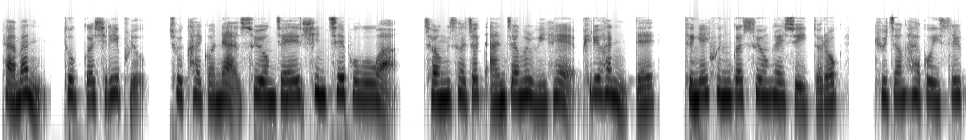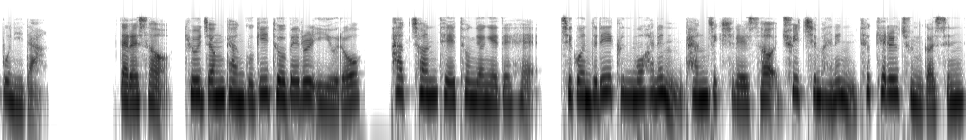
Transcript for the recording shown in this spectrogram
다만 독거실이 부족하거나 수용자의 신체 보호와 정서적 안정을 위해 필요한 때 등의 훈거 수용할 수 있도록 규정하고 있을 뿐이다. 따라서 교정 당국이 도배를 이유로 박 전 대통령에 대해 직원들이 근무하는 당직실에서 취침하는 특혜를 준 것은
